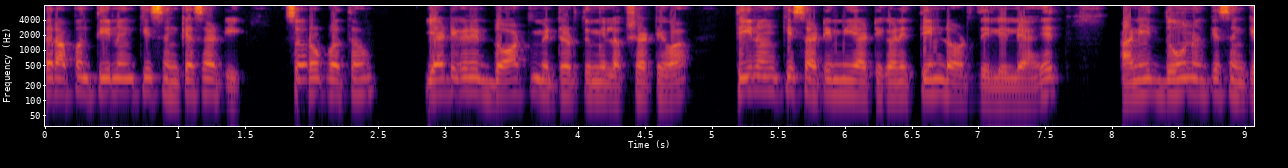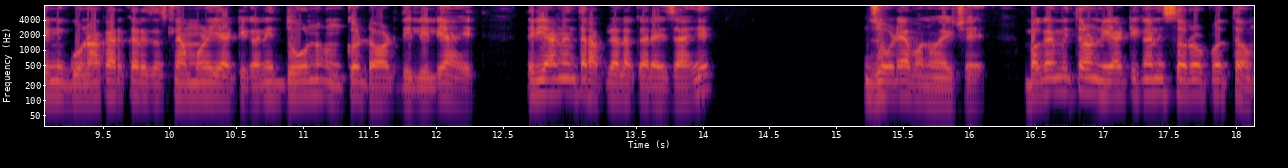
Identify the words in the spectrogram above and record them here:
तर आपण तीन अंकी संख्येसाठी सर्वप्रथम या ठिकाणी डॉट मेथड तुम्ही लक्षात ठेवा. तीन अंकीसाठी मी या ठिकाणी तीन डॉट दिलेले आहेत. आणि दोन अंकी संख्येने गुणाकार करायचा असल्यामुळे या ठिकाणी दोन अंक डॉट दिलेले आहेत. तर यानंतर आपल्याला करायचं आहे जोड्या बनवायच्या आहेत. बघा मित्रांनो या ठिकाणी सर्वप्रथम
